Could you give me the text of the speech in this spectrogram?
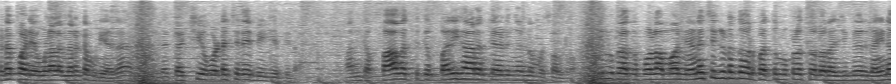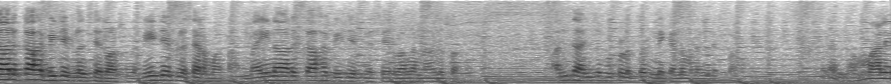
எடப்பாடி உங்களால் மிரட்ட முடியாதா? இந்த கட்சியை உடைச்சதே பிஜேபி தான். அந்த பாவத்துக்கு பரிகாரம் தேடுங்கன்னு நம்ம சொல்கிறோம் திமுகவுக்கு போகலாமான்னு நினச்சிக்கிட்டது இருந்த ஒரு பத்து முக்குளத்தோல் ஒரு அஞ்சு பேர் நைனாருக்காக பிஜேபியில் சேருவான்னு சொன்னேன். பிஜேபியில் சேர மாட்டான். நைனாருக்காக பிஜேபியில் சேருவாங்கன்னு நானும் சொன்னேன். அந்த அஞ்சு முக்குளத்தோர் இன்னைக்கு என்ன மனநிலை இருப்பாங்க? நம்மளாலே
